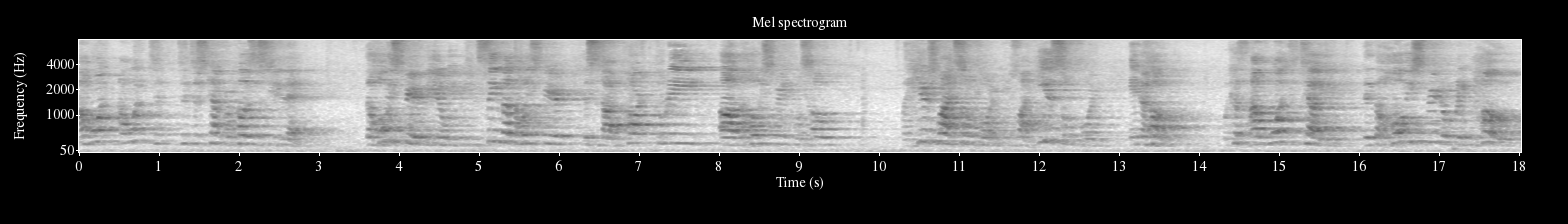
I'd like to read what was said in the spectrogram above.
I want, I want to, to just kind of propose this to you today. The Holy Spirit, you know, we, can sing about the Holy Spirit. This is our part three of the Holy Spirit equals hope. But here's why it's so important. Here's why He is so important in the hope. Because I want to tell you that the Holy Spirit will bring hope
